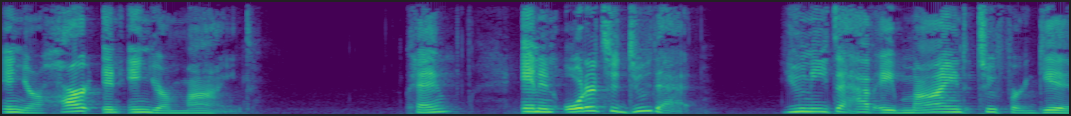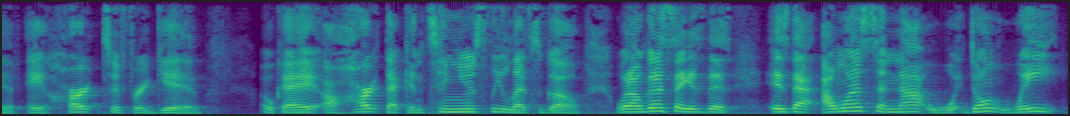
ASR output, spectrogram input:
in your heart and in your mind. Okay. And in order to do that, you need to have a mind to forgive, a heart to forgive. Okay. A heart that continuously lets go. What I'm going to say is this, is that I want us to not, don't wait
